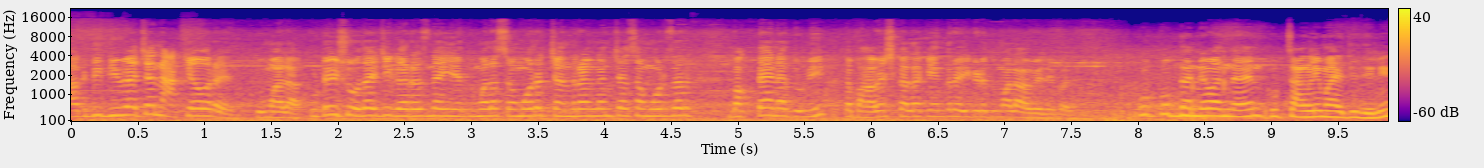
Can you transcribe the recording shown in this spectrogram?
अगदी दिव्याच्या नाक्यावर आहे तुम्हाला. कुठेही शोधायची गरज नाही आहे तुम्हाला समोरच चंद्रांगणच्या समोर जर बघताय ना तुम्ही तर भावेश कला केंद्र इकडे तुम्हाला अवेलेबल आहे. खूप खूप धन्यवाद नयन. खूप चांगली माहिती दिली.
